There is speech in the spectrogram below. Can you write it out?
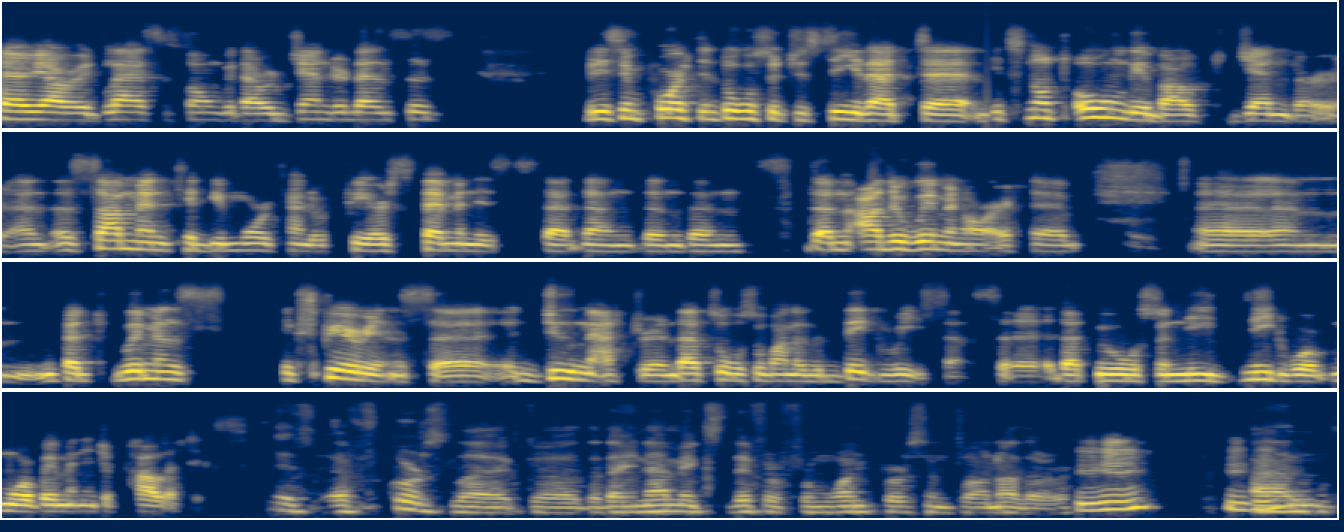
carry our glasses on with our gender lenses but it's important also to see that uh, it's not only about gender and uh, some men can be more kind of fierce feminists than than than than other women are uh, um, but women's experience uh, do matter and that's also one of the big reasons uh, that we also need need more women into politics yes of course like uh, the dynamics differ from one person to another mm-hmm. Mm-hmm. and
